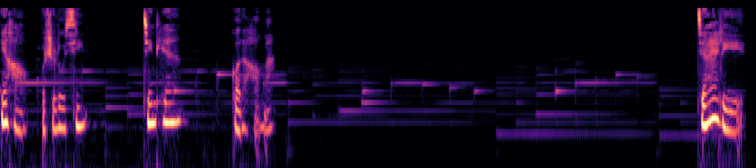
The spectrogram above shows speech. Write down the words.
你好，我是陆欣，今天过得好吗？《简爱》里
